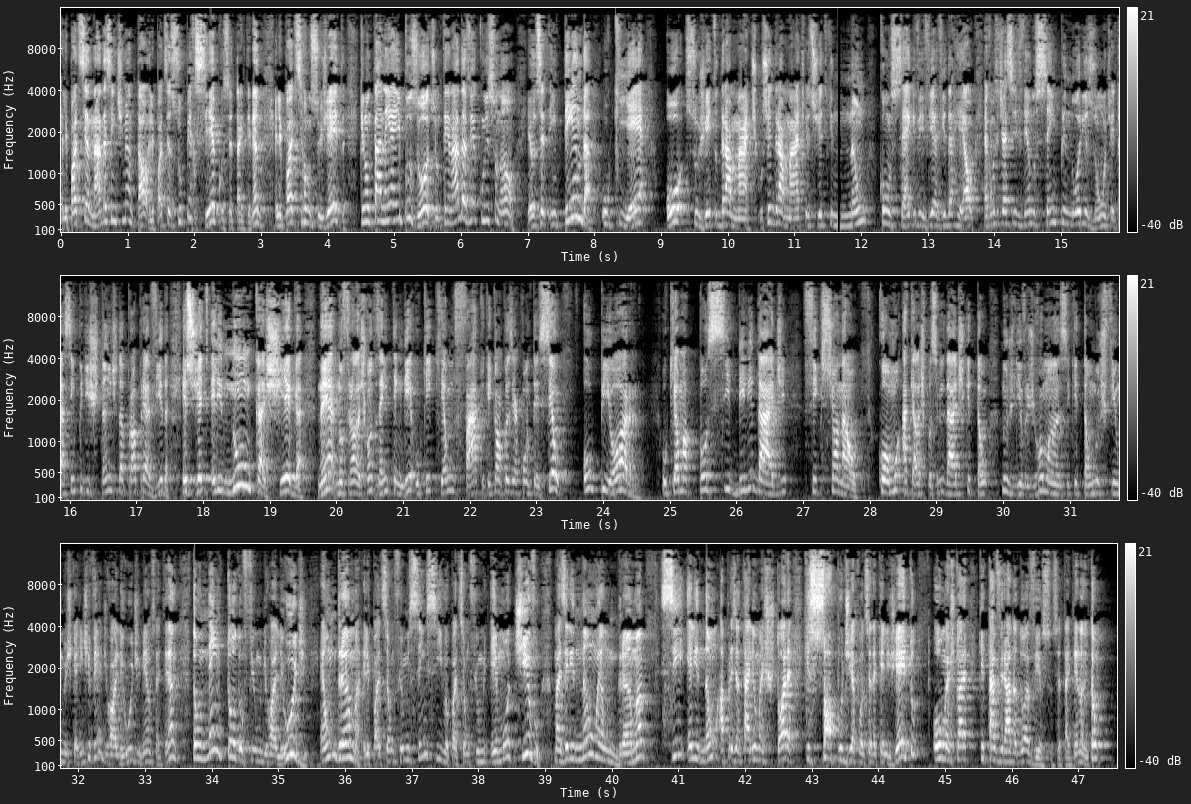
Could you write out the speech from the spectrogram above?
ele pode ser nada sentimental, ele pode ser super seco, você está entendendo? Ele pode ser um sujeito que não está nem aí para os outros, não tem nada a ver com isso não. Eu, você entenda o que é o sujeito dramático. O sujeito dramático é o sujeito que não consegue viver a vida real. É como se estivesse vivendo sempre no horizonte, ele está sempre distante da própria vida. Esse sujeito, ele nunca chega, né, no final das contas, a entender o que, que é um fato, o que, que é uma coisa que aconteceu, ou pior, o que é uma possibilidade ficcional, como aquelas possibilidades que estão nos livros de romance, que estão nos filmes que a gente vê, de Hollywood mesmo, tá entendendo? Então nem todo filme de Hollywood é um drama, ele pode ser um filme sensível, pode ser um filme emotivo, mas ele não é um drama se ele não apresentar ali uma história que só podia acontecer daquele jeito, ou uma história que está virada do avesso, você está entendendo? Então,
